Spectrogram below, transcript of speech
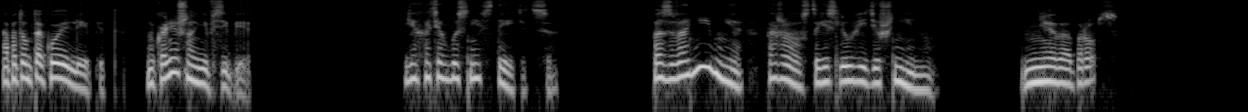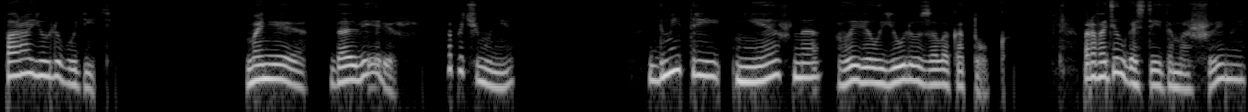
а потом такое лепит. Ну, конечно, не в себе. Я хотел бы с ней встретиться. Позвони мне, пожалуйста, если увидишь Нину. Не вопрос. Пора Юлю будить. Мне доверишь? А почему нет? Дмитрий нежно вывел Юлю за локоток. Проводил гостей до машины,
